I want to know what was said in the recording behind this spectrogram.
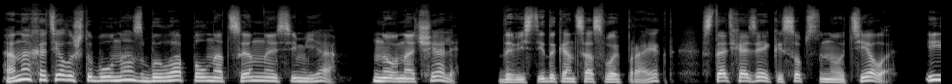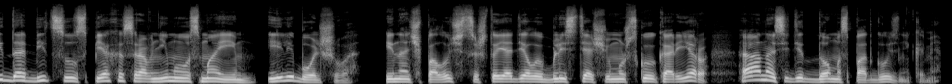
Она хотела, чтобы у нас была полноценная семья, но вначале довести до конца свой проект, стать хозяйкой собственного тела и добиться успеха, сравнимого с моим или большего, Иначе получится, что я делаю блестящую мужскую карьеру, а она сидит дома с подгузниками.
